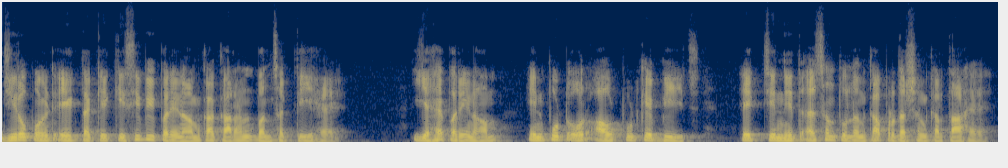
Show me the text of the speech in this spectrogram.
ज़ीरो पॉइंट एक तक के किसी भी परिणाम का कारण बन सकती है। यह परिणाम इनपुट और आउटपुट के बीच एक चिन्हित असंतुलन का प्रदर्शन करता है।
